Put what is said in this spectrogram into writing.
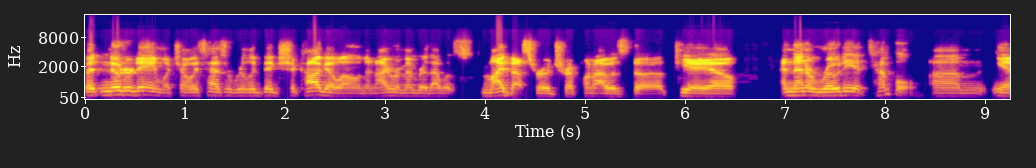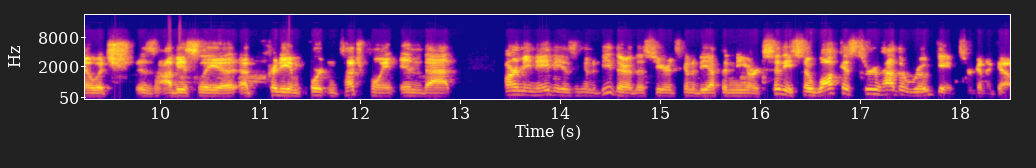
But Notre Dame, which always has a really big Chicago element, I remember that was my best road trip when I was the PAO. And then a roadie at Temple, um, you know, which is obviously a, a pretty important touch point in that Army Navy isn't going to be there this year. It's going to be up in New York City. So walk us through how the road games are going to go.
